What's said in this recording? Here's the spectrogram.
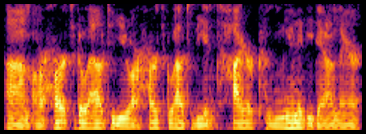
Um, our hearts go out to you. Our hearts go out to the entire community down there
